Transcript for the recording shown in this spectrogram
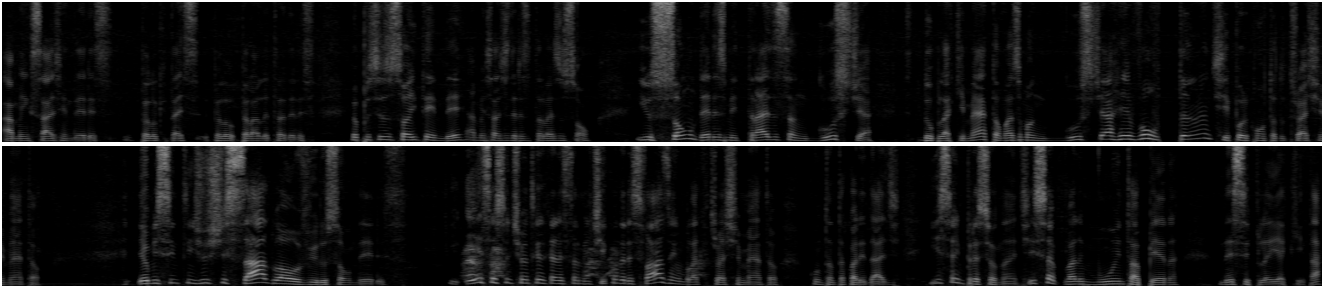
a mensagem deles pelo que tá, pelo, pela letra deles. Eu preciso só entender a mensagem deles através do som. E o som deles me traz essa angústia do black metal, mas uma angústia revoltante por conta do thrash metal. Eu me sinto injustiçado ao ouvir o som deles. E esse é o sentimento que eles querem transmitir quando eles fazem um black thrash metal com tanta qualidade. Isso é impressionante. Isso é, vale muito a pena nesse play aqui, tá?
